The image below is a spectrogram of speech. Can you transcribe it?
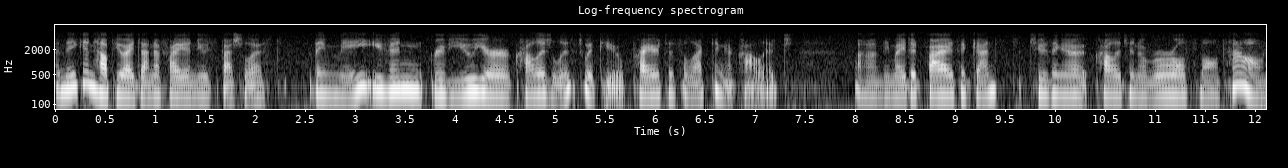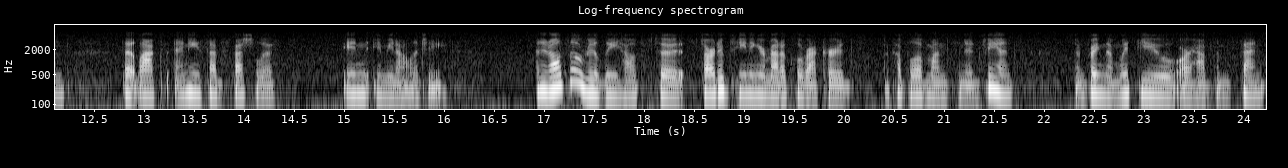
and they can help you identify a new specialist. They may even review your college list with you prior to selecting a college. Um, they might advise against choosing a college in a rural small town that lacks any subspecialists in immunology. And it also really helps to start obtaining your medical records a couple of months in advance and bring them with you or have them sent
